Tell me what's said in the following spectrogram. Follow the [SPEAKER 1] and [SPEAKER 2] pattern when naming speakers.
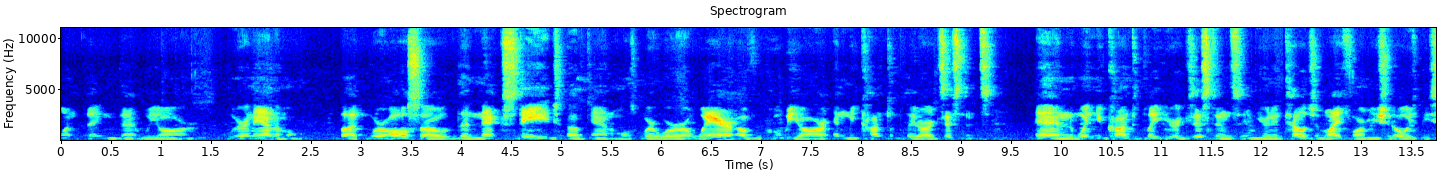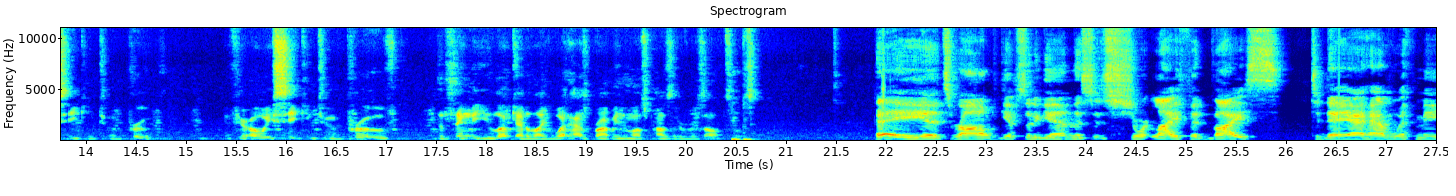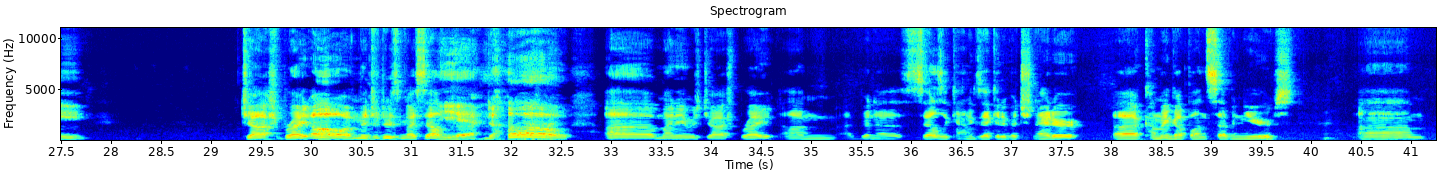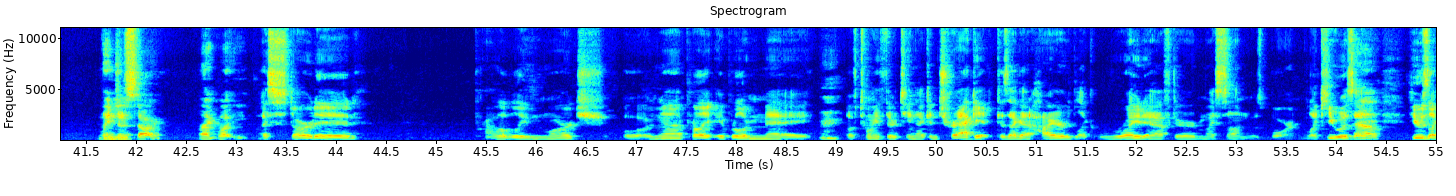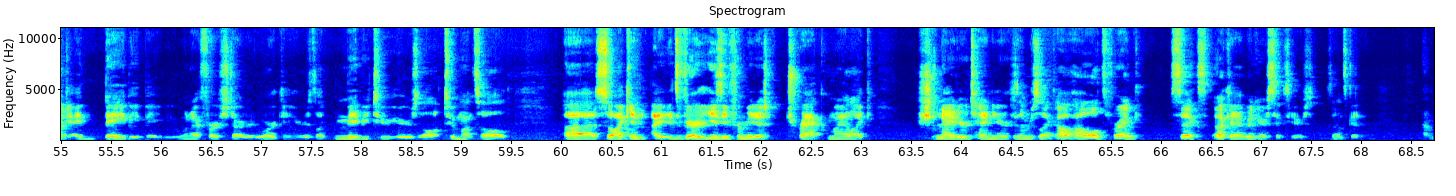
[SPEAKER 1] one thing that we are. We're an animal, but we're also the next stage of animals where we're aware of who we are and we contemplate our existence. And when you contemplate your existence and you're an intelligent life form, you should always be seeking to improve. If you're always seeking to improve, the thing that you look at is like, what has brought me the most positive results?
[SPEAKER 2] Hey, it's Ronald Gibson again. This is Short Life Advice. Today I have with me.
[SPEAKER 3] Josh Breit. Oh, I'm introducing myself.
[SPEAKER 2] Yeah.
[SPEAKER 3] Oh, uh, my name is Josh Breit. Um, I've been a sales account executive at Schneider uh, coming up on seven years. Um,
[SPEAKER 2] when did you start? Like what?
[SPEAKER 3] I started probably March or nah, probably April or May
[SPEAKER 2] Mm.
[SPEAKER 3] of 2013. I can track it because I got hired like right after my son was born. Like he was a
[SPEAKER 2] Oh.
[SPEAKER 3] he was like a baby baby when I first started working here. He was like maybe two years old, two months old. Uh, so I can I, it's very easy for me to track my like Schneider tenure because I'm just like, oh, how old's Frank? Six. Okay, I've been here six years. Sounds good.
